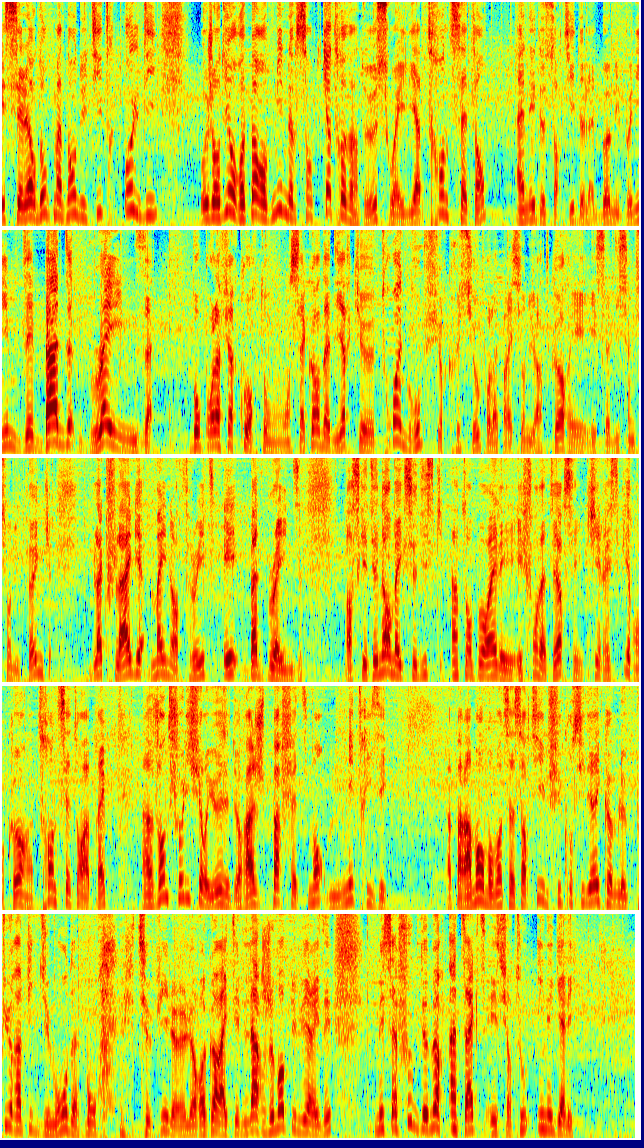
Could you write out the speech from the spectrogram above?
Et c'est l'heure donc maintenant du titre Oldie. Aujourd'hui, on repart en 1982, soit il y a 37 ans, année de sortie de l'album éponyme des Bad Brains. Bon, pour la faire courte, on, s'accorde à dire que trois groupes furent cruciaux pour l'apparition du hardcore et, sa distinction du punk Black Flag, Minor Threat et Bad Brains. Alors, ce qui est énorme avec ce disque intemporel et, fondateur, c'est qu'il respire encore, 37 ans après, un vent de folie furieuse et de rage parfaitement maîtrisé. Apparemment, au moment de sa sortie, il fut considéré comme le plus rapide du monde. Bon, depuis, le, record a été largement pulvérisé, mais sa fougue demeure intacte et surtout inégalée.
